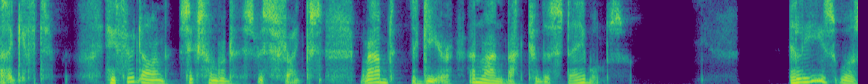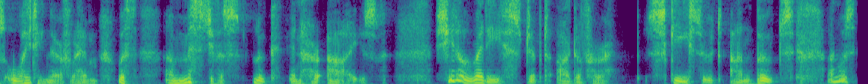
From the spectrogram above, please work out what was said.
as a gift. He threw down six hundred Swiss francs, grabbed the gear, and ran back to the stables. Elise was waiting there for him with a mischievous look in her eyes. She had already stripped out of her ski suit and boots, and was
